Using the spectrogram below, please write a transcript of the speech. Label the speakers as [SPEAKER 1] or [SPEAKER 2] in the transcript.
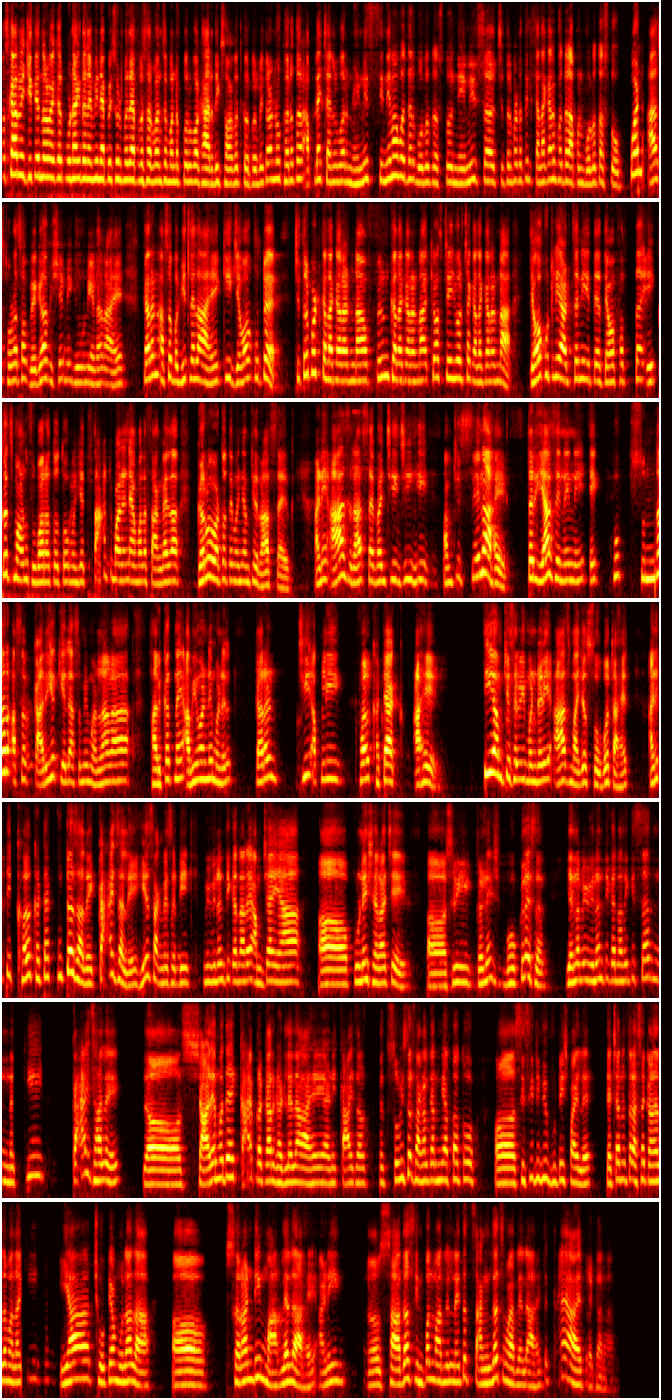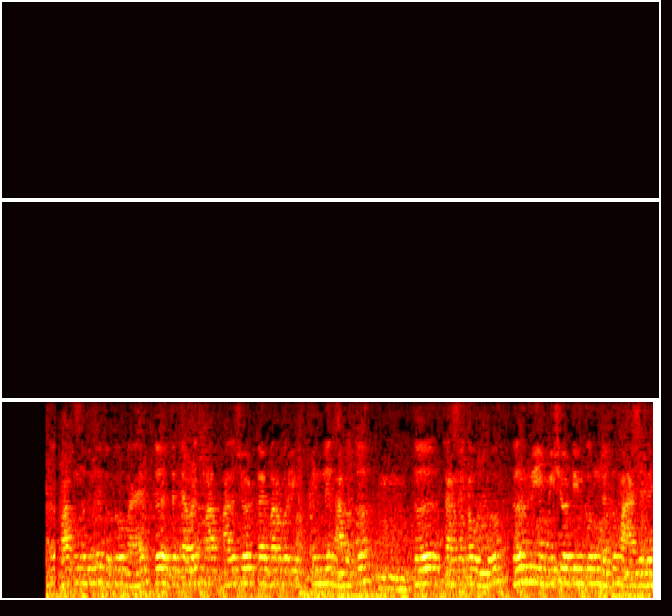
[SPEAKER 1] नमस्कार मी जितेंद्र वायकर पुन्हा एकदा नवीन एपिसोडमध्ये आपलं सर्वांचं मनपूर्वक हार्दिक स्वागत करतो. मित्रांनो खरं तर आपल्या चॅनलवर नेहमीच सिनेमाबद्दल बोलत असतो नेहमीच चित्रपटातील कलाकारांबद्दल आपण बोलत असतो. पण आज थोडासा वेगळा विषय मी घेऊन येणार आहे. कारण असं बघितलेलं आहे की जेव्हा कुठे चित्रपट कलाकारांना फिल्म कलाकारांना किंवा स्टेजवरच्या कलाकारांना जेव्हा कुठली अडचणी येते तेव्हा फक्त एकच माणूस उभा राहतो तो म्हणजे ताट मानेने आम्हाला सांगायला गर्व वाटतो ते म्हणजे आमचे राज साहेब. आणि आज राज साहेबांची जी ही आमची सेना आहे तर या सेनेने एक खूप सुंदर असं कार्य केलं असं मी म्हणायला हरकत नाही. अभिमानने म्हणेल. कारण जी आपली खळखट्याक आहे ती आमची सगळी मंडळी आज माझ्या सोबत आहेत. आणि ते खळखट्याक कुठं झालंय काय झालंय हे सांगण्यासाठी मी विनंती करणार आहे. आमच्या या पुणे शहराचे श्री गणेश भोकरे सर यांना मी विनंती करणार आहे की सर नक्की काय झालंय शाळेमध्ये काय प्रकार घडलेला आहे? आणि काय झालं सोयीस्तर सांगाल कारण मी आता तो सीसीटीव्ही फुटेज पाहिलंय. त्याच्यानंतर असं कळालं मला की या छोट्या मुलाला सरांडी सरांनी मारलेलं आहे आणि साधं सिंपल मारलेलं नाही तर चांगलंच मारलेलं आहे. तर काय आहे प्रकार हा?
[SPEAKER 2] बाथरूममध्ये येत होतो बाहेर. तर त्यावेळेस मा- माझं शर्ट काय बरोबर इनने झालं होतं. तर चांगलं का बोललो? तर मी मी शर्ट इन करून घेतो माझ्याकडे.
